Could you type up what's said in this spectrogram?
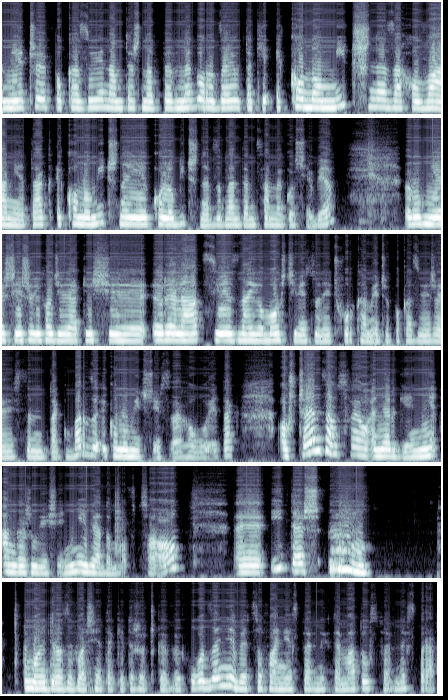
mieczy pokazuje nam też na pewnego rodzaju takie ekonomiczne zachowanie, tak, ekonomiczne i ekologiczne względem samego siebie również jeżeli chodzi o jakieś e, relacje, znajomości, więc tutaj czwórka mieczy pokazuje, że jestem tak bardzo ekonomicznie się zachowuję, tak? Oszczędzam swoją energię, nie angażuję się nie wiadomo w co e, i też moi drodzy, właśnie takie troszeczkę wychłodzenie, wycofanie z pewnych tematów, z pewnych spraw.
